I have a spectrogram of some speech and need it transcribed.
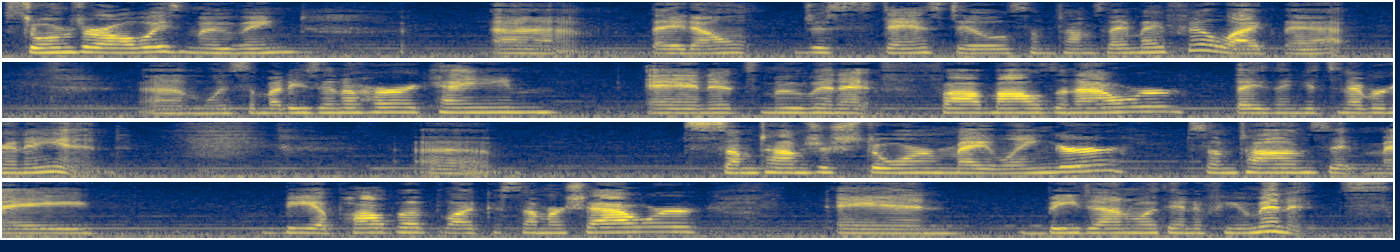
storms are always moving. Um, they don't just stand still. Sometimes they may feel like that. Um, when somebody's in a hurricane and it's moving at five miles an hour, they think it's never going to end. Um, sometimes your storm may linger. Sometimes it may be a pop up like a summer shower and be done within a few minutes.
